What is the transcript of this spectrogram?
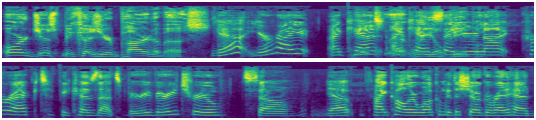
or just because you're part of us. Yeah, you're right. I can't I can't real say you're not correct because that's very very true. So, yep. Hi caller, welcome to the show. Go right ahead.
